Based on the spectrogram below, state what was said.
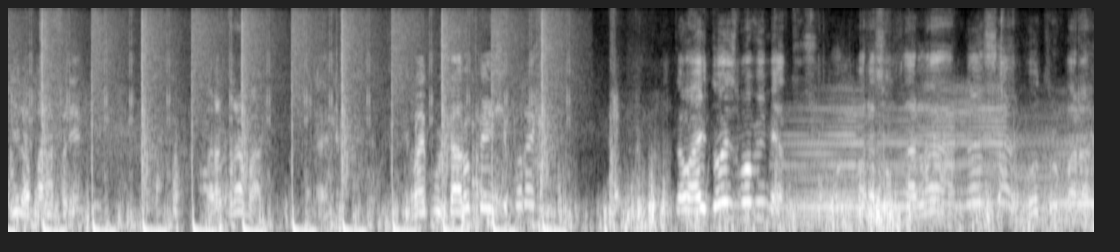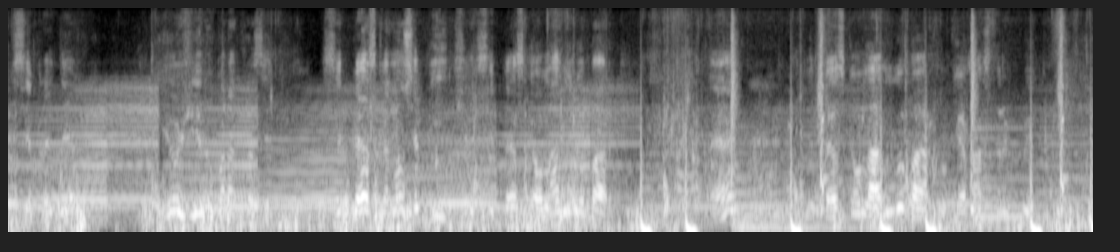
tira para frente para travar. né? E vai puxar o peixe por aqui. Então aí dois movimentos. Um para soltar lá a dança, outro para se prender e o giro para trazer. Se pesca não se pincha, se pesca ao lado do barco. Né? Se pesca ao lado do barco, que é mais tranquilo.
